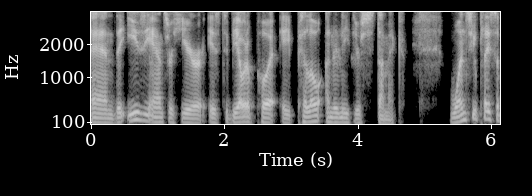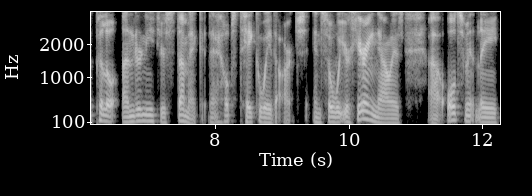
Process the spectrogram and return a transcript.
And the easy answer here is to be able to put a pillow underneath your stomach once you place a pillow underneath your stomach, that helps take away the arch. And so what you're hearing now is uh, ultimately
